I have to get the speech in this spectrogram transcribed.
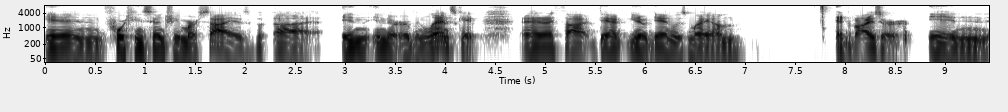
in 14th century Marseille uh, in in their urban landscape. And I thought Dan, you know, Dan was my um, advisor in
